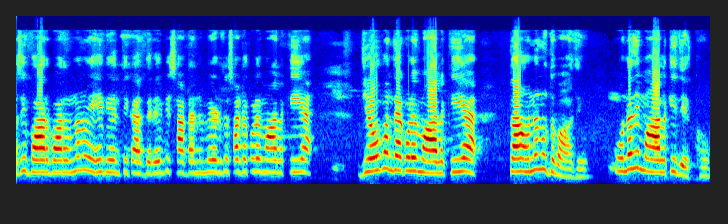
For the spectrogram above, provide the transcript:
ਅਸੀਂ ਬਾਰ-ਬਾਰ ਉਹਨਾਂ ਨੂੰ ਇਹ ਬੇਨਤੀ ਕਰਦੇ ਰਹੇ ਵੀ ਸਾਡਾ ਨਿਬੇੜ ਦਿਓ ਸਾਡੇ ਕੋਲੇ ਮਾਲਕੀ ਹੈ ਜੇ ਉਹ ਬੰਦੇ ਕੋਲੇ ਮਾਲਕੀ ਹੈ ਤਾਂ ਉਹਨਾਂ ਨੂੰ ਦਵਾ ਦਿਓ। ਉਹਨਾਂ ਦੀ ਮਾਲਕੀ ਦੇਖੋ।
